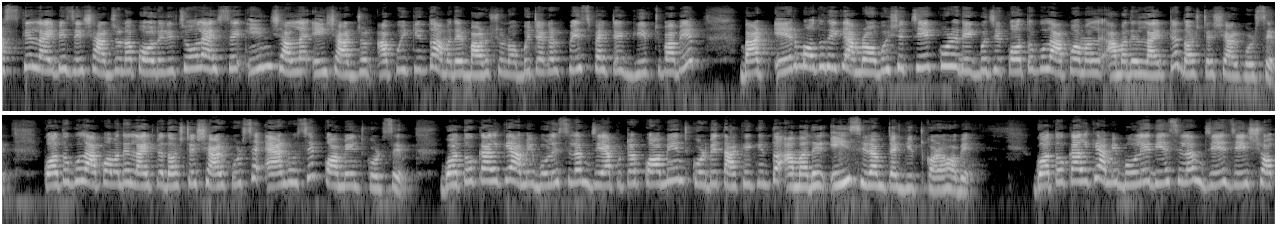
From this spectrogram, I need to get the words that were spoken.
আজকের লাইভে যে সাতজন আপু অলরেডি চলে আসছে, ইনশাল্লাহ এই সাতজন আপুই কিন্তু আমাদের বারোশো নব্বই টাকার ফেস প্যাকটা গিফট পাবে। বাট এর মধ্য থেকে আমরা অবশ্যই চেক করে দেখব যে কতগুলো আপু আমাদের লাইভটা দশটা শেয়ার করছে। কতগুলো আপু আমাদের লাইভটা দশটা শেয়ার করছে অ্যান্ড হচ্ছে কমেন্ট করছে। গতকালকে আমি বলেছিলাম যে আপুটা কমেন্ট করবে, তাকে কিন্তু আমাদের এই সিরামটা গিফট করা হবে। গতকালকে আমি বলে দিয়েছিলাম যে যে সব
